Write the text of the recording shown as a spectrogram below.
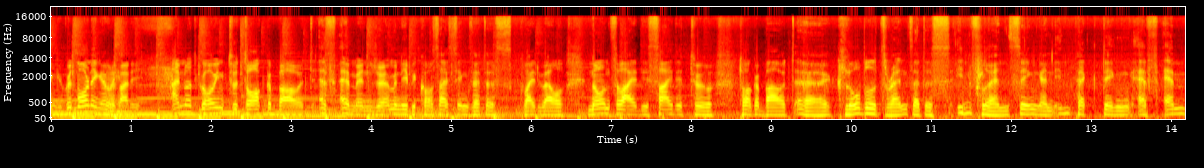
Thank you. Good morning, everybody. I'm not going to talk about FM in Germany because I think that is quite well known. So I decided to talk about a global trend that is influencing and impacting FM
